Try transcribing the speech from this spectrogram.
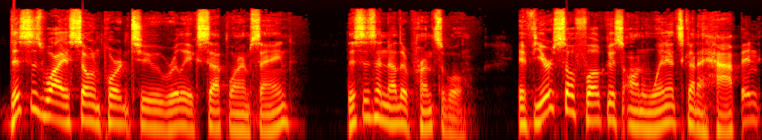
This is why it's so important to really accept what I'm saying. This is another principle if you're so focused on when it's going to happen,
